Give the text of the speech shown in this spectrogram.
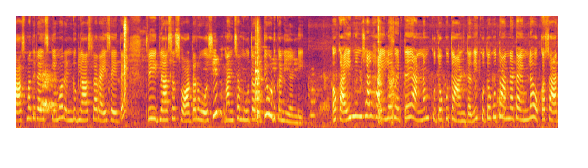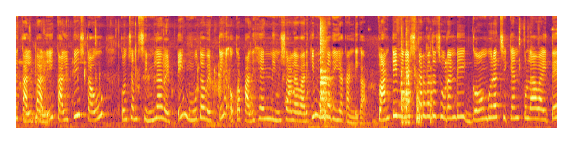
బాస్మతి రైస్కి ఏమో రెండు గ్లాసుల రైస్ అయితే త్రీ గ్లాసెస్ వాటర్ పోసి మంచిగా మూత పెట్టి ఉడకనియండి ఒక ఐదు నిమిషాలు హైలో పెడితే అన్నం కుతకుత అంటుంది. కుతకుత అన్న టైంలో ఒకసారి కలపాలి. కలిపి స్టవ్ కొంచెం సిమ్లో పెట్టి మూత పెట్టి ఒక పదిహేను నిమిషాల వరకు మూత తీయకండిగా ట్వంటీ మినిట్స్ తర్వాత చూడండి గోంగూర చికెన్ పులావ్ అయితే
